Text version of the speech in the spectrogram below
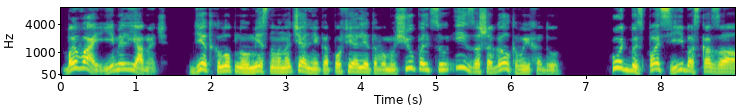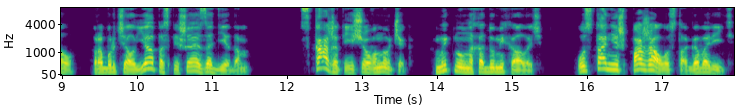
«Бывай, Емельяныч!» Дед хлопнул местного начальника по фиолетовому щупальцу и зашагал к выходу. «Хоть бы спасибо сказал», – пробурчал я, поспешая за дедом. «Скажет еще внучек», – хмыкнул на ходу Михалыч. «Устанешь, пожалуйста, говорить».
